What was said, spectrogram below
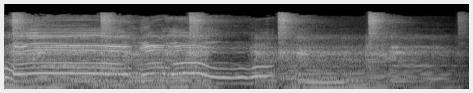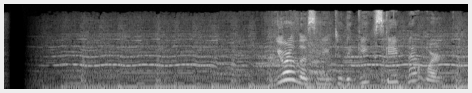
Oh, Mother. You're listening to the Geekscape Network.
